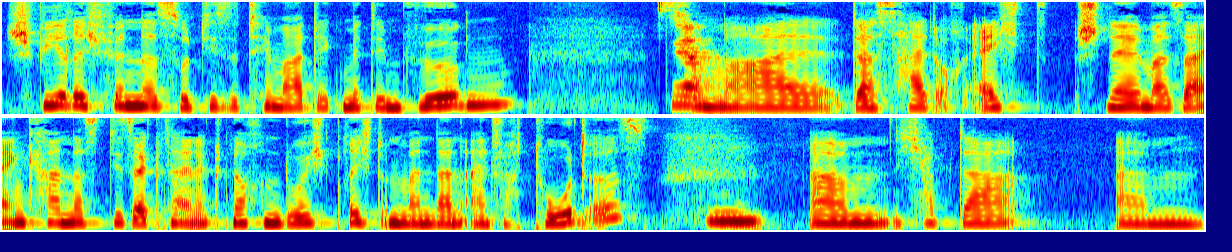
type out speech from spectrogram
schwierig finde, ist so diese Thematik mit dem Würgen. Ja. Zumal das halt auch echt schnell mal sein kann, dass dieser kleine Knochen durchbricht und man dann einfach tot ist. Mhm. Ähm, ich habe da ähm,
